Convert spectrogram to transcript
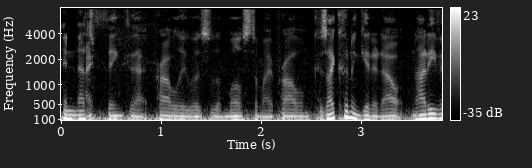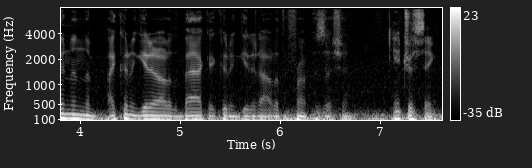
And I think that probably was the most of my problem because I couldn't get it out. Not even in the. I couldn't get it out of the back. I couldn't get it out of the front position. Interesting.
